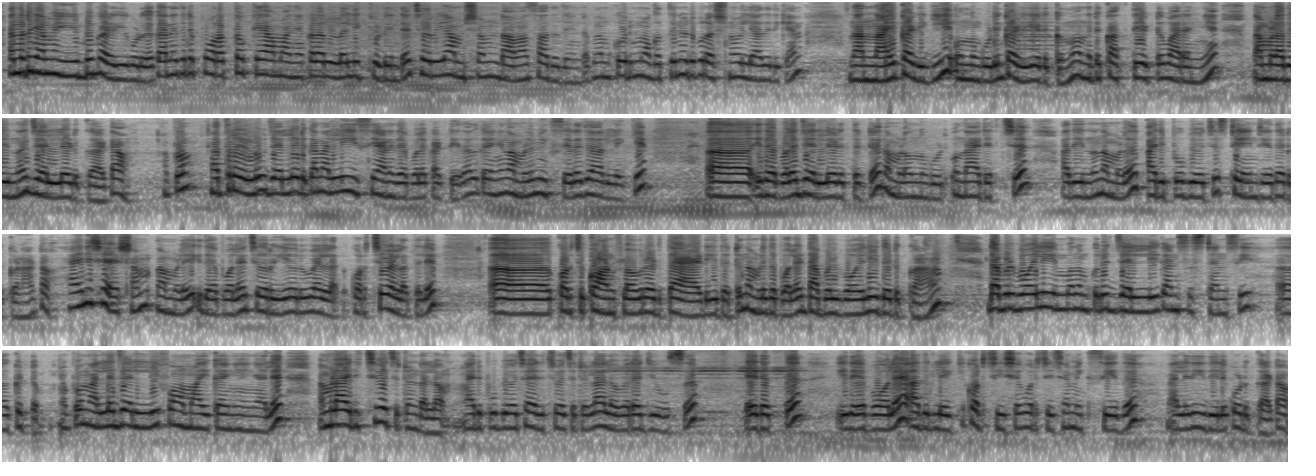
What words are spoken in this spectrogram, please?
എന്നിട്ട് ഞാൻ വീണ്ടും കഴുകി കൊടുക്കുക. കാരണം ഇതിന്റെ പുറത്തൊക്കെ ആ മഞ്ഞ കളറുള്ള ലിക്വിഡിന്റെ ചെറിയ അംശം ഉണ്ടാവാൻ സാധ്യതയുണ്ട്. അപ്പോൾ നമുക്ക് ഒരു മുഖത്തിന് ഒരു പ്രശ്നവും ഇല്ലാതിരിക്കാൻ നന്നായി കഴുകി ഒന്നും കൂടി കഴുകിയെടുക്കുന്നു. എന്നിട്ട് കത്തിയിട്ട് വരഞ്ഞ് നമ്മളതിൽ നിന്ന് ജെല്ലെടുക്കുക കേട്ടോ. അപ്പം അത്രയേ ഉള്ളൂ. ജെല്ലെടുക്കാൻ നല്ല ഈസിയാണ് ഇതേപോലെ കട്ട് ചെയ്ത്. അത് കഴിഞ്ഞ് നമ്മൾ മിക്സിയുടെ ജാറിലേക്ക് ഇതേപോലെ ജെല്ലെടുത്തിട്ട് നമ്മൾ ഒന്നുകൂടി ഒന്ന് അരച്ച് അതിൽ നിന്ന് നമ്മൾ അരിപ്പ് ഉപയോഗിച്ച് സ്റ്റെയിൻ ചെയ്തെടുക്കണം കേട്ടോ. അതിന് ശേഷം നമ്മൾ ഇതേപോലെ ചെറിയ ഒരു വെള്ള കുറച്ച് വെള്ളത്തിൽ കുറച്ച് കോൺഫ്ലവർ എടുത്ത് ആഡ് ചെയ്തിട്ട് നമ്മൾ ഇതുപോലെ ഡബിൾ ബോയിൽ ചെയ്തെടുക്കണം. ഡബിൾ ബോയിൽ ചെയ്യുമ്പോൾ നമുക്കൊരു ജെല്ലി കൺസിസ്റ്റൻസി കിട്ടും. അപ്പോൾ നല്ല ജെല്ലി ഫോം ആയി കഴിഞ്ഞ് കഴിഞ്ഞാൽ നമ്മൾ അരിച്ച് വെച്ചിട്ടുണ്ടല്ലോ. അരിപ്പ് ഉപയോഗിച്ച് അരിച്ച് വെച്ചിട്ടുള്ള അലോവേര ജ്യൂസ് എടുത്ത് ഇതേപോലെ അതിലേക്ക് കുറച്ചീശ കുറച്ചീശ മിക്സ് ചെയ്ത് നല്ല രീതിയിൽ കൊടുക്കുക കേട്ടോ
